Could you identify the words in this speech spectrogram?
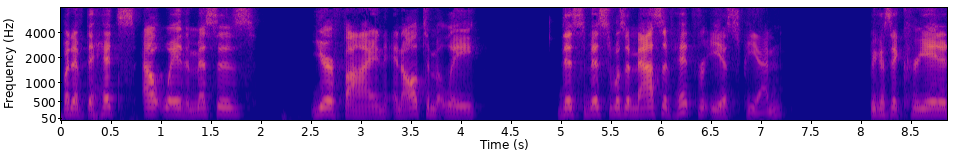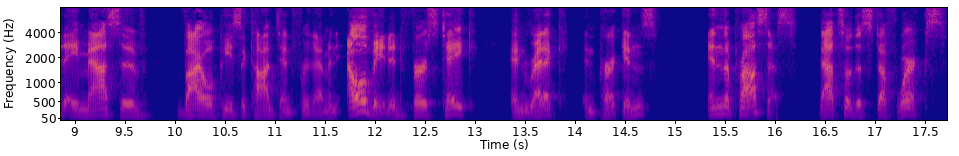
But if the hits outweigh the misses, you're fine. And ultimately, this miss was a massive hit for ESPN because it created a massive viral piece of content for them and elevated First Take and Redick and Perkins in the process. That's how this stuff works.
